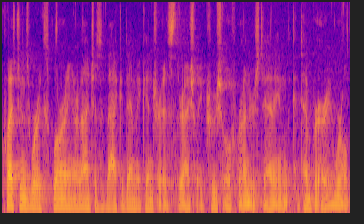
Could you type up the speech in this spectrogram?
questions we're exploring are not just of academic interest, they're actually crucial for understanding the contemporary world.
